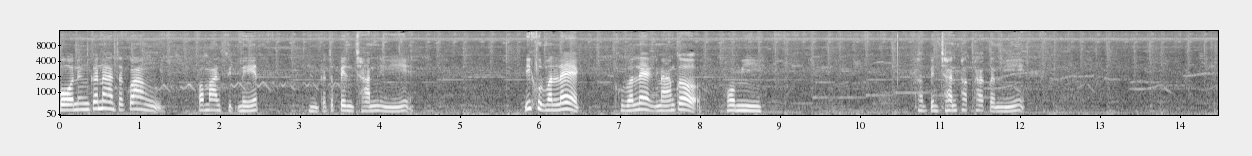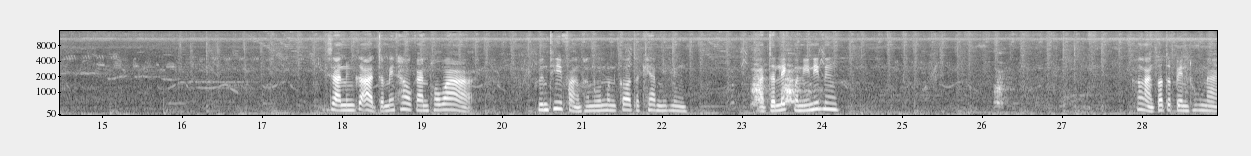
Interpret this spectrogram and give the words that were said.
บ่อหนึ่งก็น่าจะกว้างประมาณ 10 เมตรก็จะเป็นชั้นอย่างนี้ นี่ขุดวันแรก ขุดวันแรกน้ำก็พอมีทำเป็นชั้นพักๆแบบนี้ อีกสระหนึ่งก็อาจจะไม่เท่ากัน เพราะว่าพื้นที่ฝั่งทางนู้นมันก็จะแคบนิดนึง อาจจะเล็กกว่านี้นิดนึง ข้างหลังก็จะเป็นทุ่งนา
